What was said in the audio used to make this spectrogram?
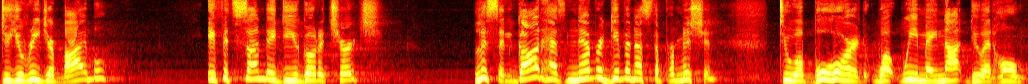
Do you read your Bible? If it's Sunday, do you go to church? Listen, God has never given us the permission to abhor what we may not do at home.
